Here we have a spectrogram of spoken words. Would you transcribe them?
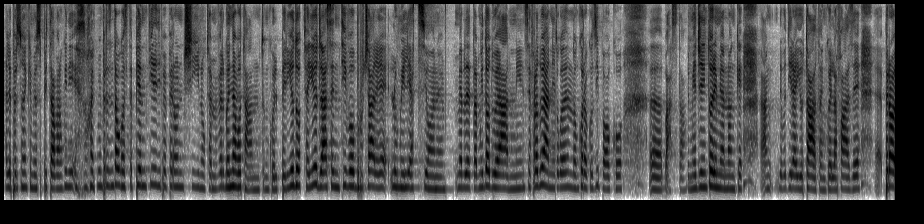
alle persone che mi ospitavano, quindi insomma, mi presentavo con queste piantine di peperoncino, cioè mi vergognavo tanto in quel periodo, cioè io già sentivo bruciare l'umiliazione. Mi ero detta mi do due anni, se fra due anni sto guadagnando ancora così poco, eh, basta. I miei genitori mi hanno anche, devo dire, aiutata in quella fase, eh, però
